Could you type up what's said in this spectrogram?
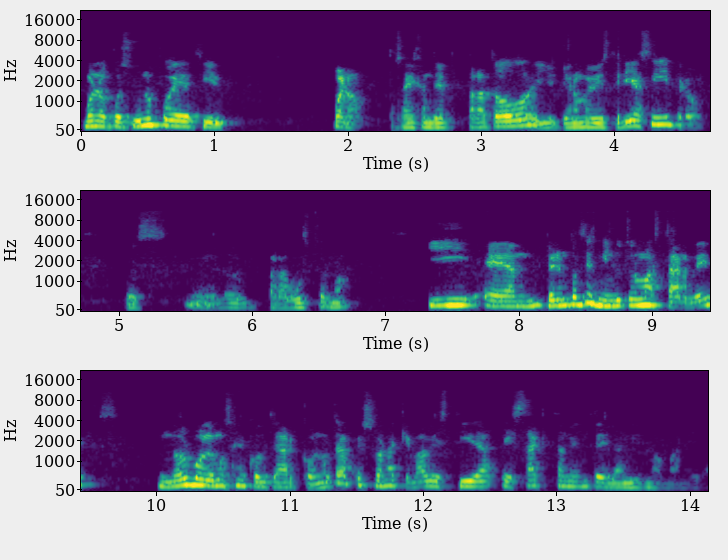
Bueno, pues uno puede decir, bueno, pues hay gente para todo y yo, no me vestiría así, pero pues eh, para gusto, ¿no? Y, em, pero entonces, minutos más tarde, nos volvemos a encontrar con otra persona que va vestida exactamente de la misma manera.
